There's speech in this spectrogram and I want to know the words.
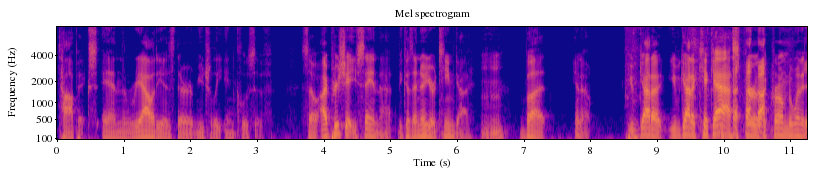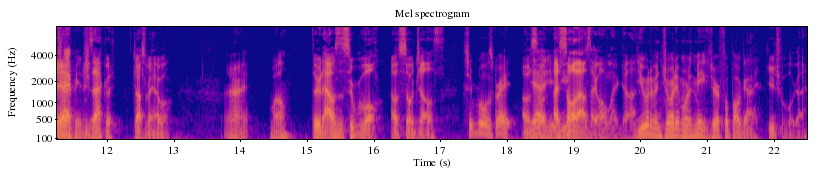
topics, and the reality is they're mutually inclusive. So I appreciate you saying that because I know you're a team guy, Mm-hmm. but you know you've got to you've got to kick ass for the Chrome to win a Yeah, championship. exactly. Trust me, I will. All right. Well, Dude, how was the Super Bowl? I was so jealous. Super Bowl was great. I was yeah, so, you, I you- saw that. I was like, oh my god, You would have enjoyed it more than me because you're a football guy. huge football guy.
